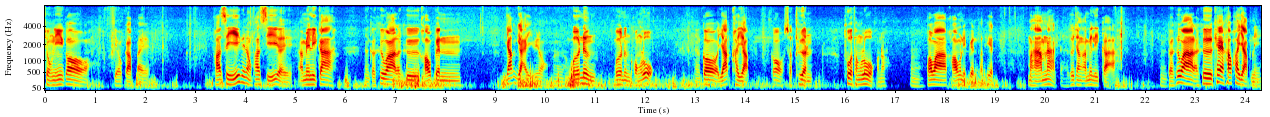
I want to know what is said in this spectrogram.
ช่วงนี้ก็เกี่ยวกับไอ้ภาษีพี่น้องภาษีไอ้อเมริกาก็คือว่าแล้วคือเขาเป็น ยักษ์ใหญ่พี่น้องเออเบอร์หนึ่งเบอร์หนึ่งของโลกเออก็ยักษ์ขยับก็สะเทือนทั่วทั้งโลกอะเนาะอืมเพราะว่าเขานี่เป็นประเทศมหาอำนาจคือจังอเมริกาอืมก็คือว่าล่ะคือแค่เขาขยับนี่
